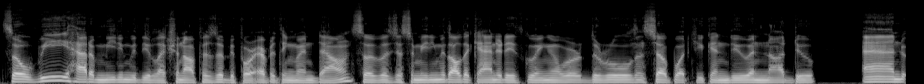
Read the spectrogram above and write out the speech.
So we had a meeting with the election officer before everything went down. So it was just a meeting with all the candidates going over the rules and stuff, what you can do and not do. And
